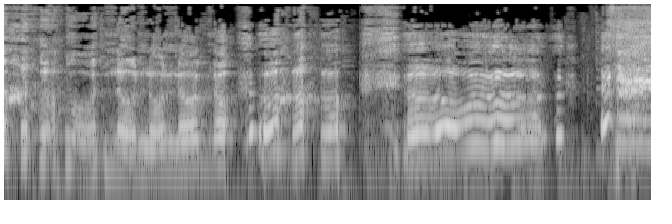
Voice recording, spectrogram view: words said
oh, no, no, no, no.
